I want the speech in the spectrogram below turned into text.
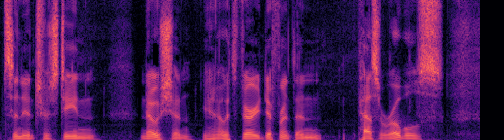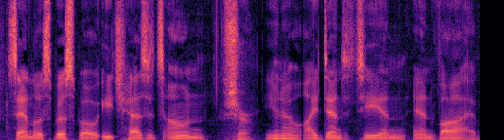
It's an interesting notion. You know, it's very different than Paso Robles, San Luis Obispo. Each has its own Sure. you know, identity and, and vibe.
